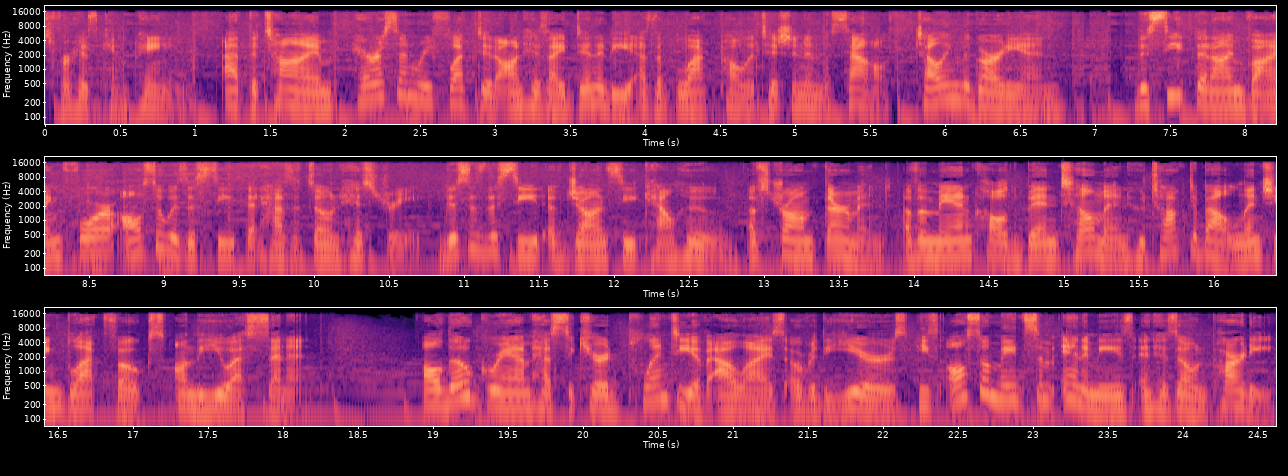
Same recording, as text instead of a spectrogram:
for his campaign. At the time, Harrison reflected on his identity as a black politician in the South, telling The Guardian, the seat that I'm vying for also is a seat that has its own history. This is the seat of John C. Calhoun, of Strom Thurmond, of a man called Ben Tillman who talked about lynching black folks on the U.S. Senate. Although Graham has secured plenty of allies over the years, he's also made some enemies in his own party.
